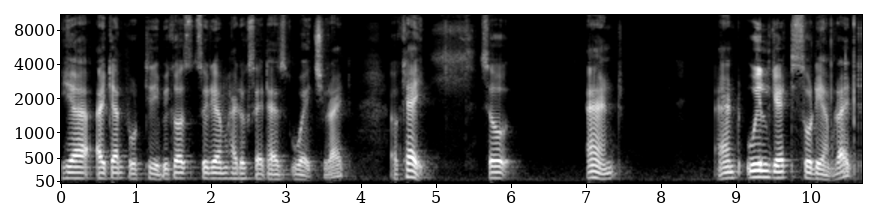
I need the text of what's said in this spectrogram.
here I can put 3 because sodium hydroxide has wedge right? Okay so and and we'll get sodium right?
